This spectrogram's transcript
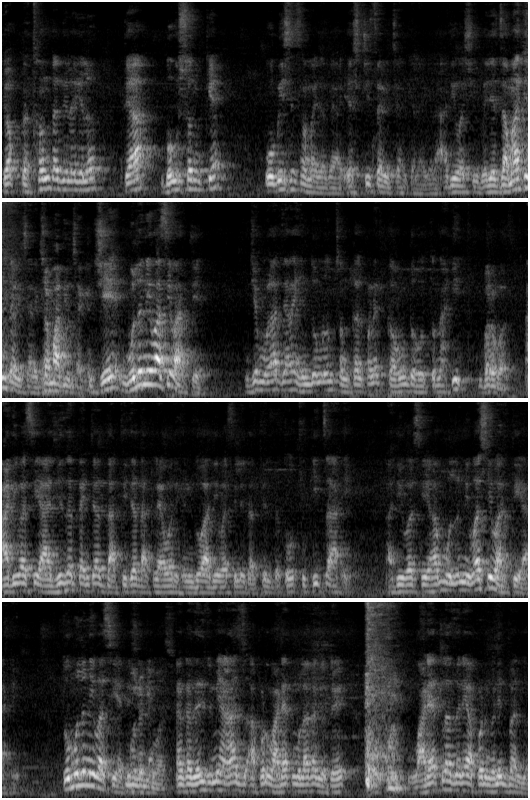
तेव्हा प्रथमतः दिलं गेलं त्या बहुसंख्य ओबीसी समाजाचा एस टीचा विचार केला गेला आदिवासी म्हणजे जमातींचा विचार केला जमातींसाठी जे मूलनिवासी भारतीय जे मुळात ज्यांना हिंदू म्हणून संकल्पनेत काउंट होत नाहीत. बरोबर. आदिवासी आजही जर त्यांच्या जातीच्या दाखल्यावर हिंदू आदिवासी लिहित असतील तर तो चुकीचा आहे. आदिवासी हा मूलनिवासी भारतीय आहे. तो मूलनिवासी आहे. मूलनिवासी. कारण का जरी तुम्ही आज आपण वाड्यात मुलाखत घेतोय वाड्यातला जरी आपण गणित बांधलं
